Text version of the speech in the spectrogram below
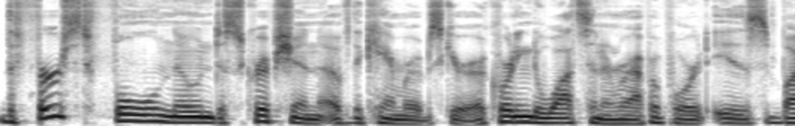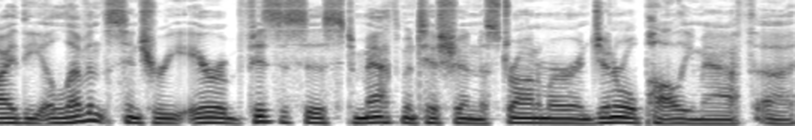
the first full known description of the camera obscura, according to Watson and Rappaport, is by the 11th century Arab physicist, mathematician, astronomer, and general polymath uh,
